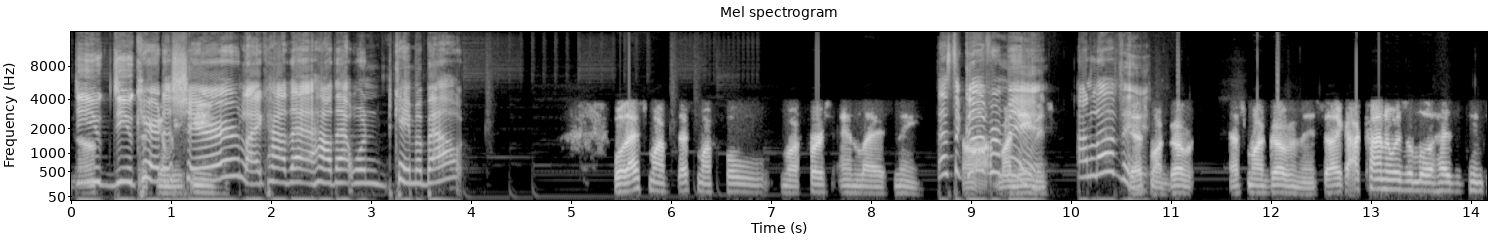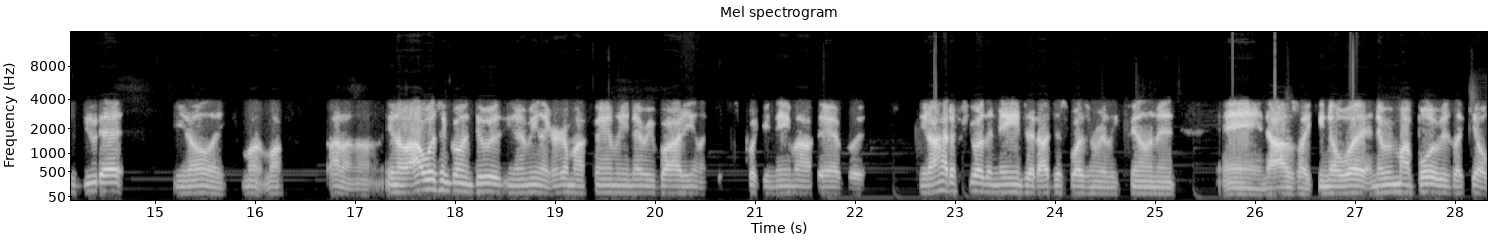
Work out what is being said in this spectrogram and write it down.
Do know? you do you care to share like how that how that one came about? Well, that's my that's my full my first and last name. That's the Uh, government. my name is I love it. that's my government. That's my government. So like I kind of was a little hesitant to do that. You know, like my my I don't know. You know, I wasn't going to do it. You know what I mean? Like I got my family and everybody, and like just put your name out there. But you know, I had a few other names that I just wasn't really feeling it. And I was like, you know what? And then when my boy was like, "Yo,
